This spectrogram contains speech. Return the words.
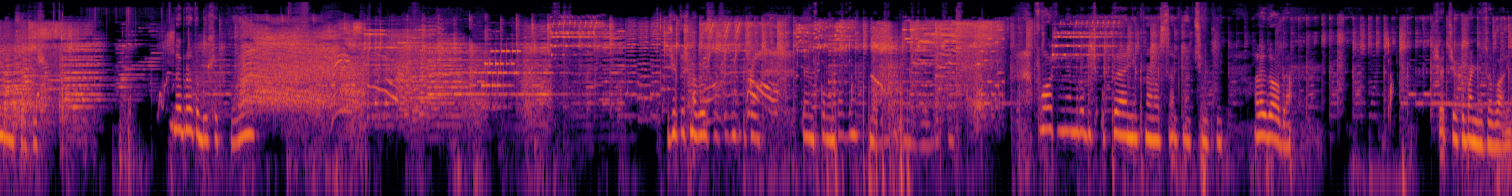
Nie mam. Dobra, to był szybko, nie? Jeśli ktoś ma wyjść, to coś napisał ten w komentarzu. Dobra. Właśnie miałem robić opening na następne odcinki. Ale dobra. Świat się chyba nie zawali.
